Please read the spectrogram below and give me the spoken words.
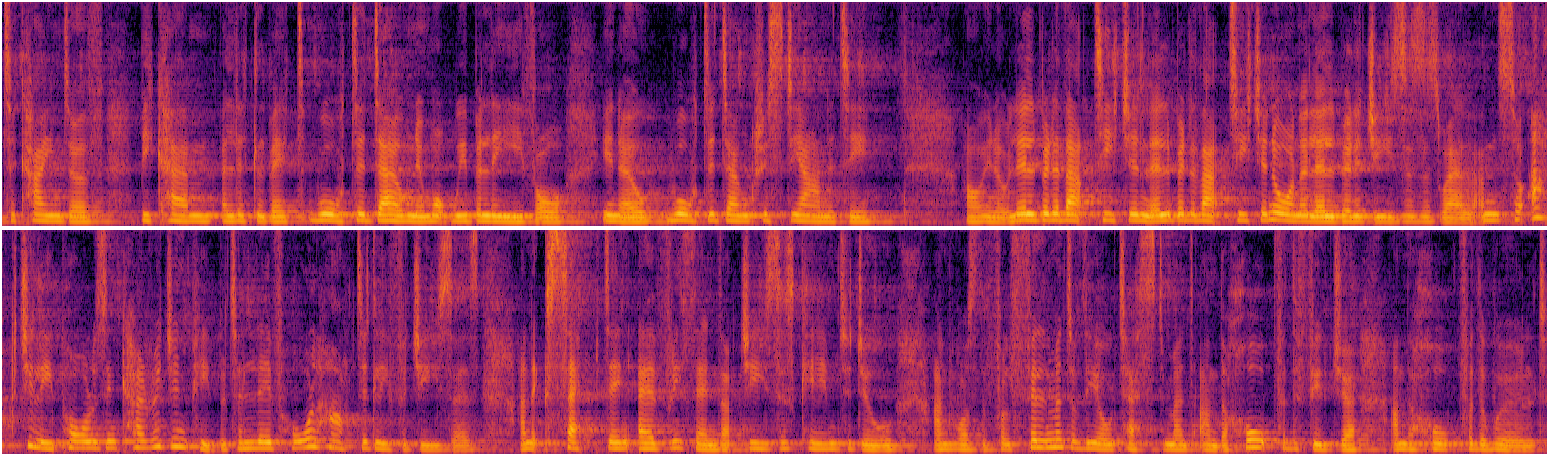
to kind of become a little bit watered down in what we believe, or, you know, watered down Christianity oh, you know, a little bit of that teaching, a little bit of that teaching, oh, and a little bit of Jesus as well. And so actually, Paul is encouraging people to live wholeheartedly for Jesus and accepting everything that Jesus came to do and was the fulfillment of the Old Testament and the hope for the future and the hope for the world.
